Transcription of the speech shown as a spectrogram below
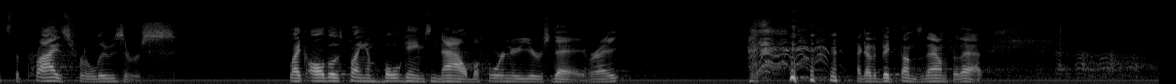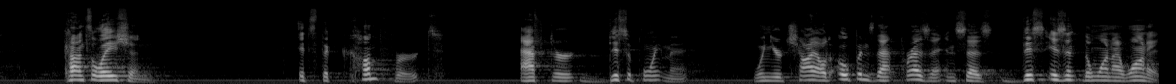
It's the prize for losers. Like all those playing in bowl games now before New Year's Day, right? I got a big thumbs down for that. Consolation. It's the comfort after disappointment when your child opens that present and says, This isn't the one I wanted.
